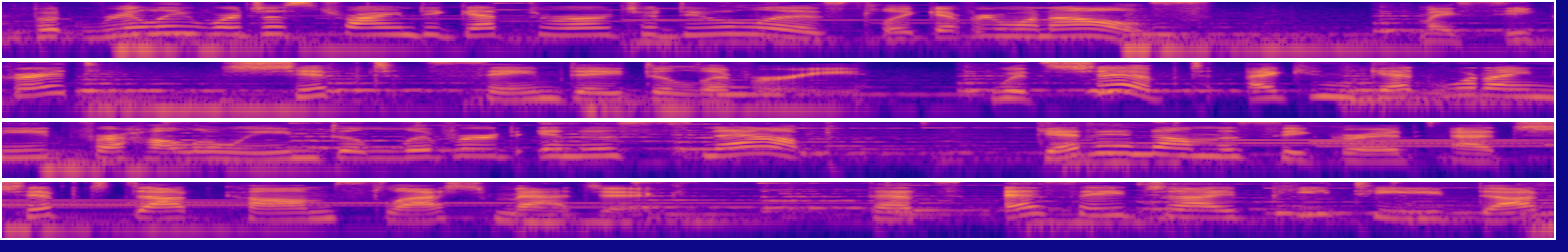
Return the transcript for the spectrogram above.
But really, we're just trying to get through our to do list like everyone else. My secret? Shipt same day delivery. With Shipt, I can get what I need for Halloween delivered in a snap. Get in on the secret at shipt.com slash magic. That's S H I P T dot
